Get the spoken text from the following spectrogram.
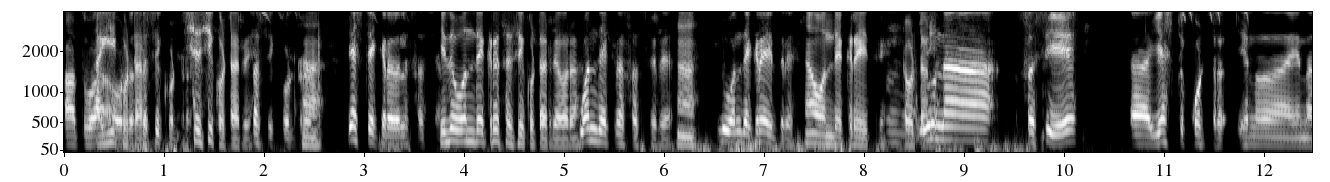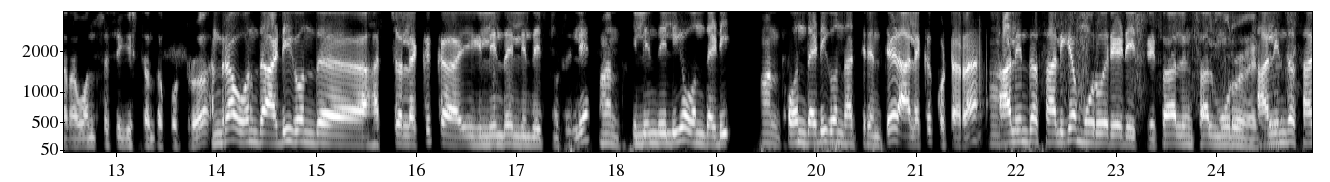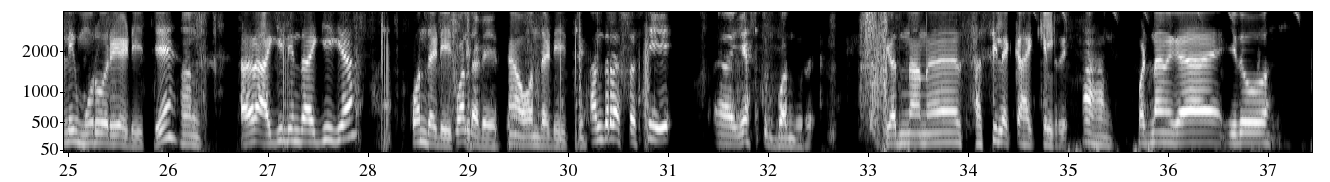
ಅಥವಾ ಅವ್ರ ಕೊಟ್ಟಾರ. ಸಸಿ ಕೊಟ್ರ. ಸಸಿ ಕೊಟ್ಟಾರ್ರಿ ಸಸಿ ಕೊಟ್ರ. ಹಾ. ಎಷ್ಟ್ ಎಕರೆದಲ್ಲಿ ಸಸಿ? ಇದು ಒಂದ್ ಎಕರೆ ಸಸಿ ಕೊಟ್ಟಾರ್ರಿ ಅವ್ರ. ಒಂದ್ ಎಕರೆ ಸಸಿ ರೀ. ಹ್ಮ್. ಇದು ಒಂದ್ ಎಕರೆ ಐತ್ರಿ. ಹಾ ಒಂದ್ ಎಕರೆ ಐತ್ರಿ ಟೋಟಲ್ ಇವನ್ನ ಸಸಿ ಆ, ಎಷ್ಟ್ ಕೊಟ್ರ? ಏನ ಏನಾರ ಒಂದ್ ಸಸಿಗೆ ಇಷ್ಟ ಅಂತ ಕೊಟ್ರು. ಅಂದ್ರ ಒಂದ್ ಅಡಿಗೆ ಒಂದ್ ಹಚ್ಚೋ ಲೆಕ್ಕಕ್ಕ ಇಲ್ಲಿಂದ ಇಲ್ಲಿಂದ ಐತಿ ನೋಡ್ರಿ ಇಲ್ಲಿ. ಇಲ್ಲಿಂದ ಇಲ್ಲಿಗೆ ಒಂದ್ ಅಡಿ. ಒಂದ್ ಅಡಿಗೆ ಒಂದ್ ಅಂತ ಅಂತೇಳಿ ಆ ಲೆಕ್ಕ ಕೊಟ್ಟಾರ. ಸಾಲಿಂದ ಸಾಲಿಗೆ ಮೂರುವರೆ ಅಡಿ ಐತ್ರಿ. ಸಾಲಿನ ಸಾಲ್ ಮೂರುವರೆ ಸಾಲಿಂದ ಸಾಲಿಗೆ ಮೂರುವರೆ ಅಡಿ ಐತಿ. ಆದ್ರ ಅಗಿಲಿಂದ ಅಗಿಗೆ ಒಂದ್ ಅಡಿ ಐತಿ ಒಂದ್ ಅಡಿ ಐತಿ ಹಾ ಒಂದ್ ಅಡಿ ಐತಿ ಅಂದ್ರ ಸಸಿ ಎಷ್ಟು ಬಂದ್ರಿ ಈಗ ನಾನು ಸಸಿ ಲೆಕ್ಕ ಹಾಕಿಲ್ರಿ. ಬಟ್ ನನಗ ಇದು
